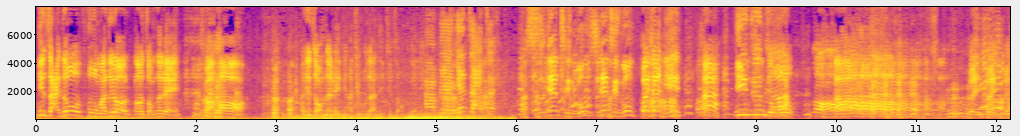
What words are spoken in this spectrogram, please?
你再多活啊都要呃种着的，是吧？好，那就种着的，你看就不然你就种着的。好，不要眼在在。十年成功，十年成功，拜下地，哎，认真做，啊，可以可以可以。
